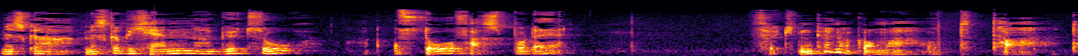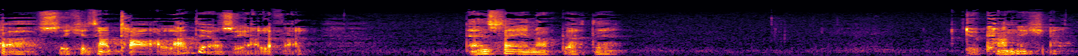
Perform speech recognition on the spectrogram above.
Vi skal, vi skal bekjenne Guds ord og stå fast på det. Frykten kan jo komme og ta, ta oss, ikke sant, tale til oss i alle fall. Den sier nok at det, du kan ikke.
